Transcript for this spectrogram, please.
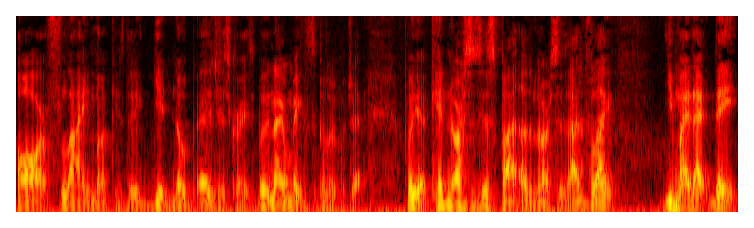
are flying monkeys. They get no. It's just crazy. But we're not gonna make this a political chat. But yeah, can narcissists spot other narcissists? I feel like you might not. They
